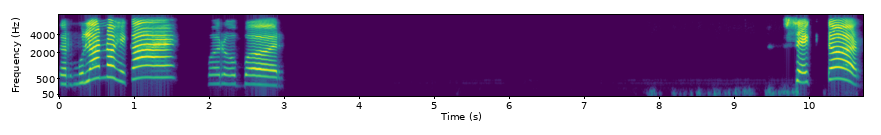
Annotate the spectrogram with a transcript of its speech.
तर मुलांना हे काय? बरोबर. सेक्टर.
